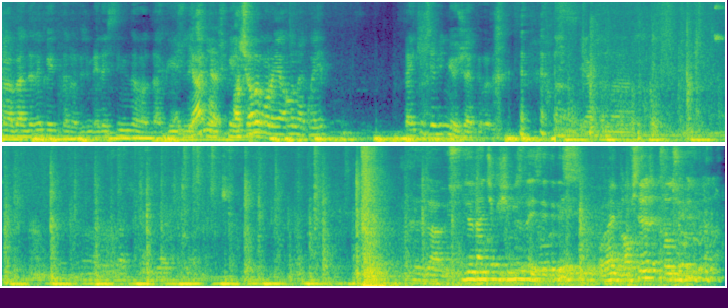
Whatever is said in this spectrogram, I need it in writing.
Ha bende de kayıtlar var. Bizim LSD'nin de var daha gün yüzüne Yani çıkmamış kayıtlar açalım var. orayı amına koyayım. Ben kimse bilmiyor şarkıları. İyi akşamlar. Abi, stüdyodan çıkışımızı da izlediniz. Olay bir. Afişlere çalışıyor muyuz?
